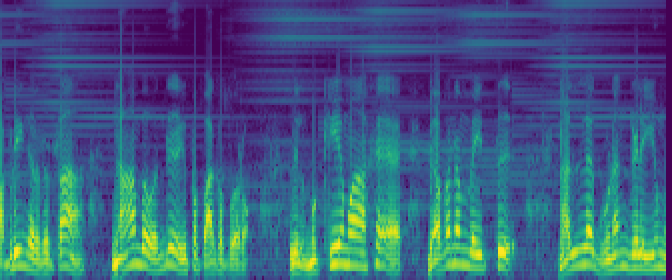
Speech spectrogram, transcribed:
அப்படிங்கிறது தான் நாம் வந்து இப்போ பார்க்க போகிறோம் இதில் முக்கியமாக கவனம் வைத்து நல்ல குணங்களையும்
